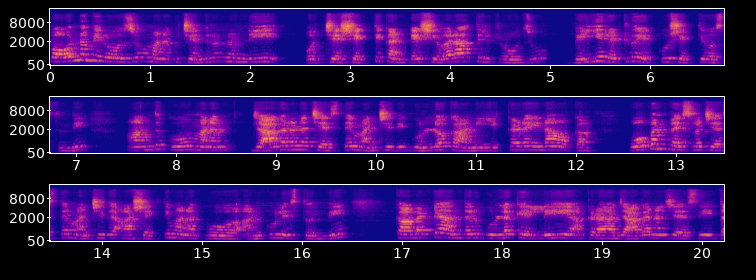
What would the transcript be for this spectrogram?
పౌర్ణమి రోజు మనకు చంద్రుడి నుండి వచ్చే శక్తి కంటే శివరాత్రి రోజు వెయ్యి రెట్లు ఎక్కువ శక్తి వస్తుంది. అందుకు మనం జాగరణ చేస్తే మంచిది. గుళ్ళో కానీ ఎక్కడైనా ఒక ఓపెన్ ప్లేస్లో చేస్తే మంచిది. ఆ శక్తి మనకు అనుకూలిస్తుంది. కాబట్టి అందరూ గుళ్ళకి వెళ్ళి అక్కడ జాగరణ చేసి త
